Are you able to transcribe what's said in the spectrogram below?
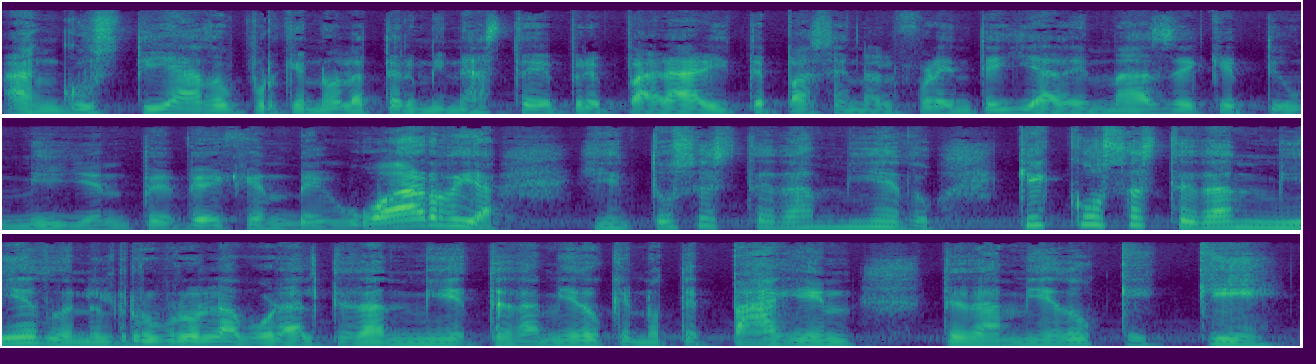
angustiado porque no la terminaste de preparar y te pasen al frente y además de que te humillen, te dejen de guardia. Y entonces te da miedo. ¿Qué cosas te dan miedo en el rubro laboral? ¿Te, dan te da miedo que no te paguen? ¿Te da miedo que qué?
